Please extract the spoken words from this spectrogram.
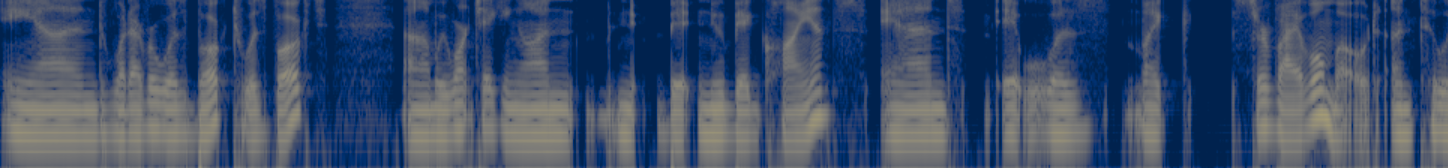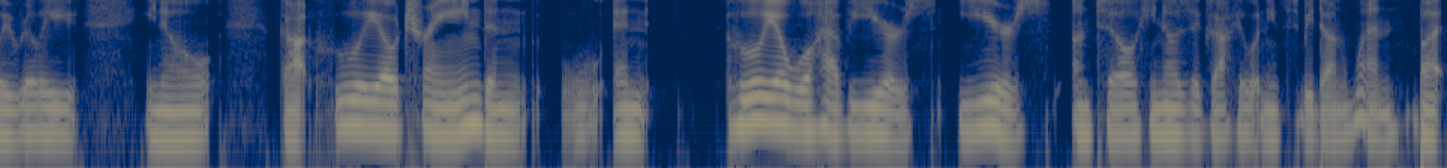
and whatever was booked was booked. Um, we weren't taking on new big clients, and it was like survival mode until we really, you know, got Julio trained and and Julio will have years, years until he knows exactly what needs to be done when. But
